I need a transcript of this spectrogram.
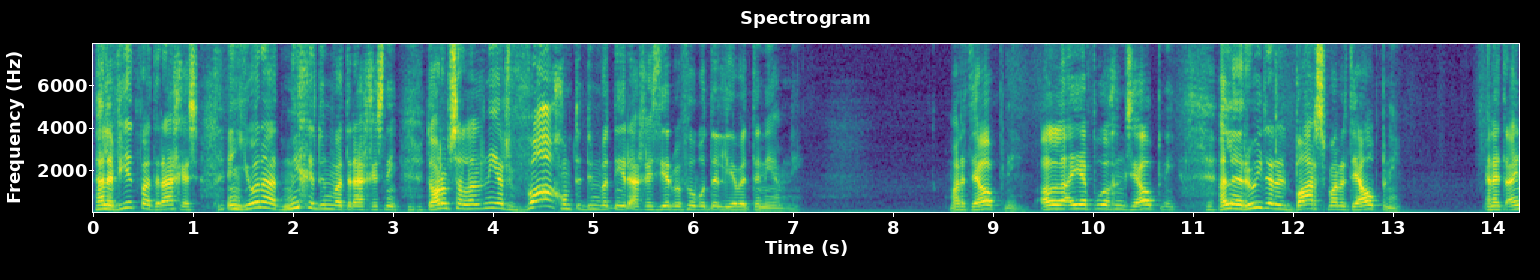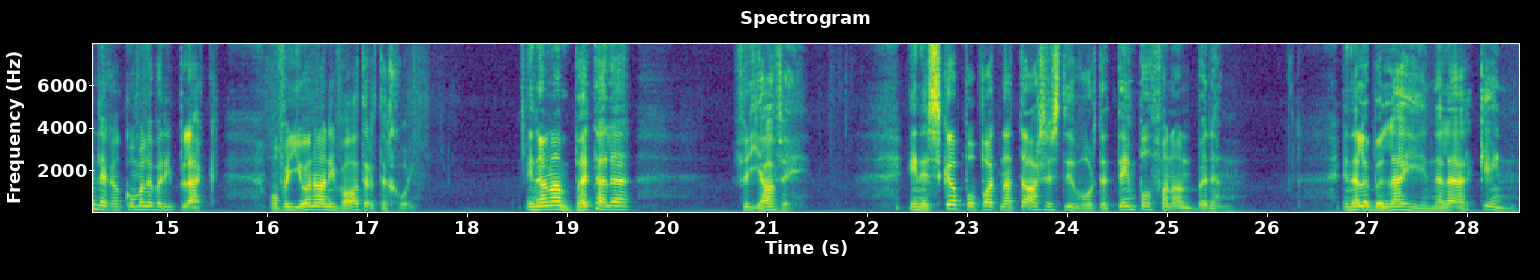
Hulle weet wat reg is en Jona het nie gedoen wat reg is nie. Daarom sal hulle nie eers waag om te doen wat nie reg is deur byvoorbeeld 'n lewe te neem nie. Maar dit help nie. Al hulle eie pogings help nie. Hulle roei dat dit bars, maar dit help nie. En uiteindelik dan kom hulle by die plek om vir Jona in die water te gooi. En dan dan bid hulle vir Jahwe. En 'n skip op pad na Tarsus toe word 'n tempel van aanbidding. En hulle bely en hulle erken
